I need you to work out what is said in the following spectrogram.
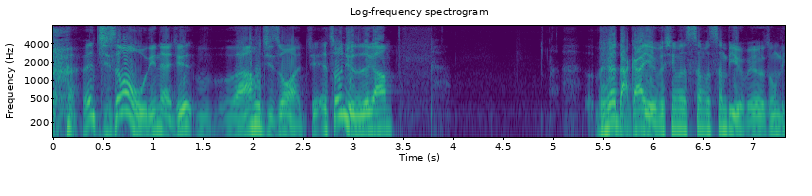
反正健身房话题呢就勿含好几种啊，就一种就是讲。不晓得大家有没新闻身身边有勿有这种例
